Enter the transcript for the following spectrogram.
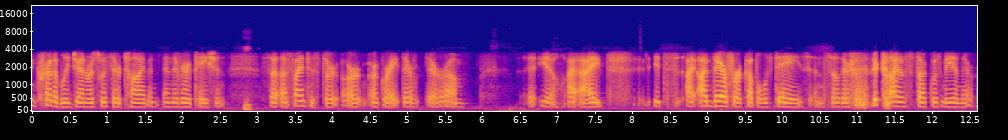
incredibly generous with their time and, and they're very patient. Hmm. So uh, scientists are, are are great. They're they're um, you know I, I it's I, I'm there for a couple of days, and so they're they're kind of stuck with me, and they're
